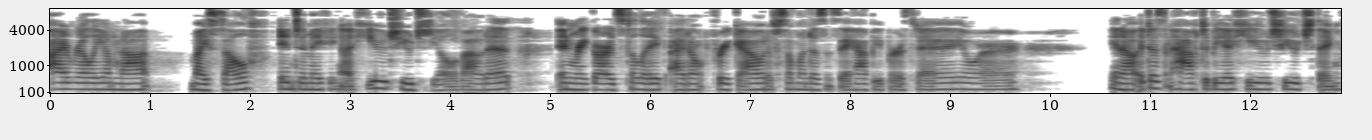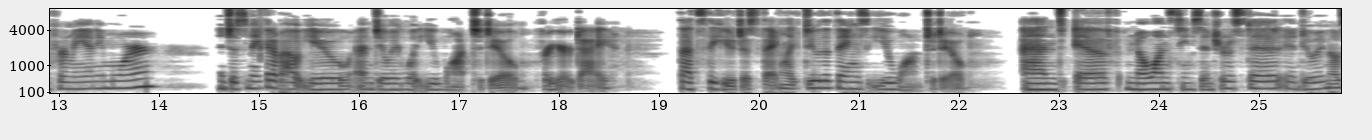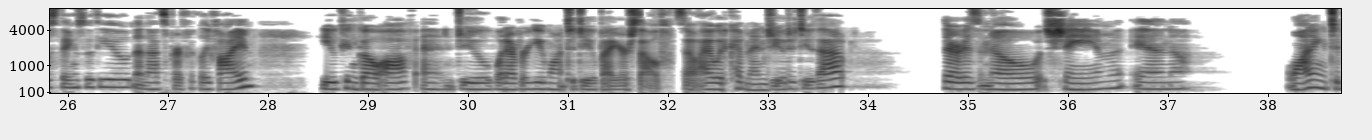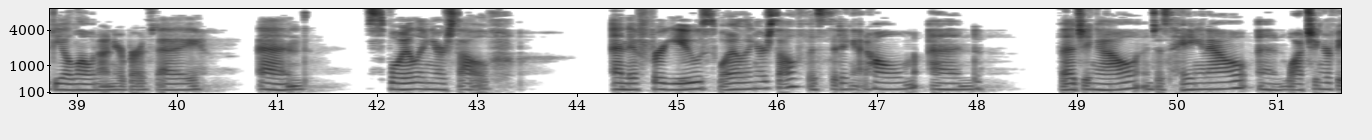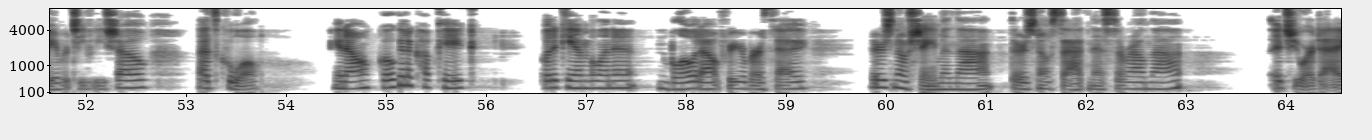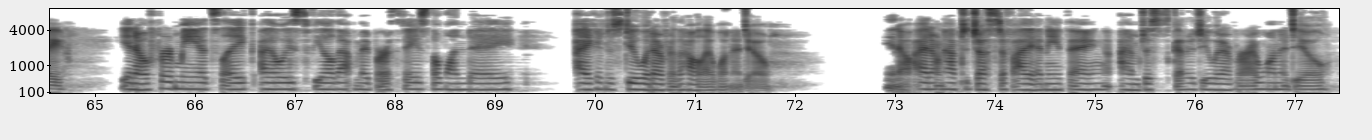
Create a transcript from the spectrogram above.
I really am not myself into making a huge, huge deal about it in regards to like I don't freak out if someone doesn't say happy birthday or you know, it doesn't have to be a huge huge thing for me anymore. And just make it about you and doing what you want to do for your day. That's the hugest thing. Like do the things you want to do. And if no one seems interested in doing those things with you, then that's perfectly fine. You can go off and do whatever you want to do by yourself. So I would commend you to do that. There is no shame in wanting to be alone on your birthday and spoiling yourself. And if for you, spoiling yourself is sitting at home and vegging out and just hanging out and watching your favorite TV show, that's cool. You know, go get a cupcake, put a candle in it, and blow it out for your birthday. There's no shame in that. There's no sadness around that. It's your day. You know, for me, it's like I always feel that my birthday is the one day I can just do whatever the hell I want to do. You know, I don't have to justify anything. I'm just going to do whatever I want to do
